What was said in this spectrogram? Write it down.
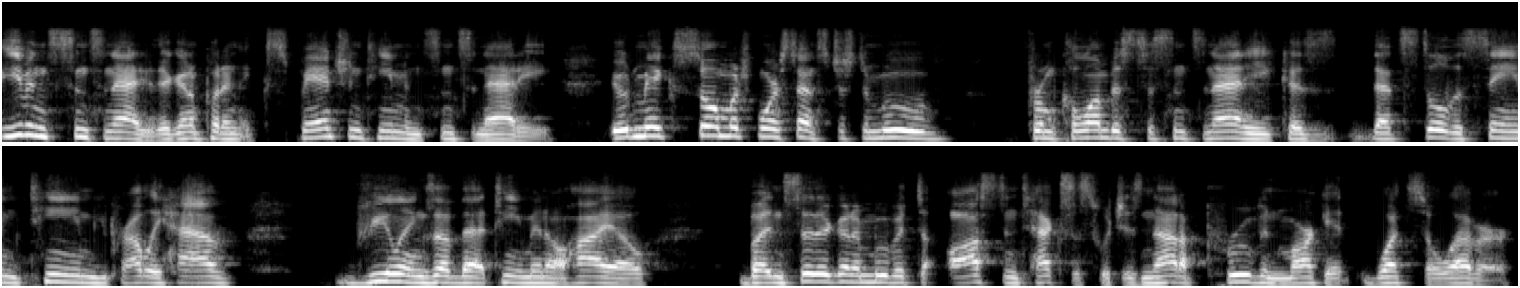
even Cincinnati. They're going to put an expansion team in Cincinnati. It would make so much more sense just to move from Columbus to Cincinnati because that's still the same team. You probably have feelings of that team in Ohio, but instead they're going to move it to Austin, Texas, which is not a proven market whatsoever.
